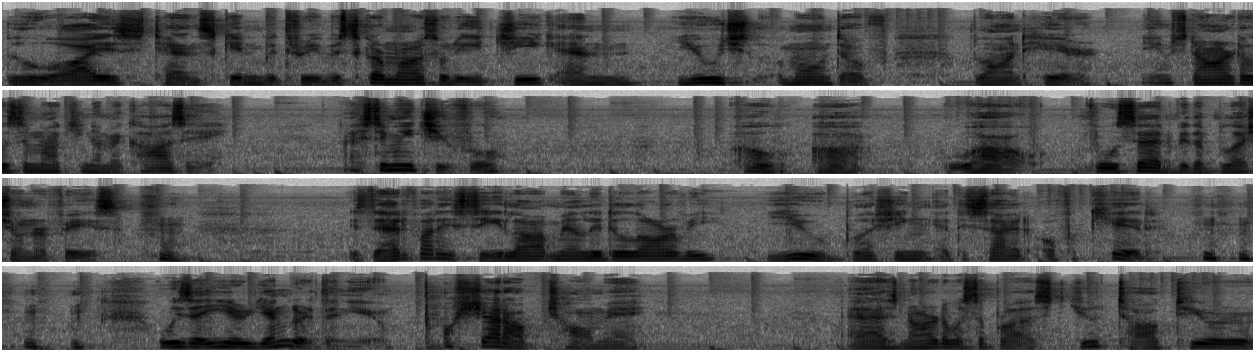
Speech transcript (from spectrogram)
blue eyes, tan skin with three whisker marks on each cheek, and huge amount of blonde hair. Name's Naruto Uzumaki Namikaze. Nice to meet you, Fu. Oh, uh, wow, Fu said with a blush on her face. Is that what I see, my little larvae? You blushing at the sight of a kid who is a year younger than you. Oh, shut up, Chomei. As Naruto was surprised, you talk to your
